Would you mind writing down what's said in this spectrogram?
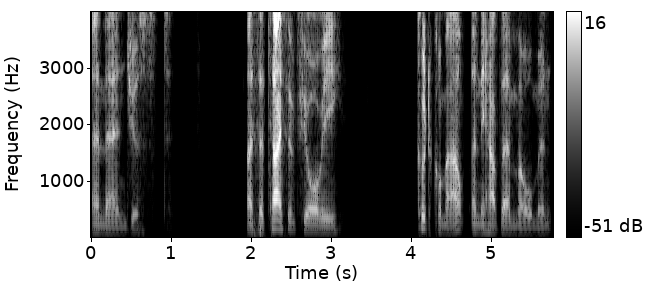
and then just. I said Tyson Fury could come out and they have their moment,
